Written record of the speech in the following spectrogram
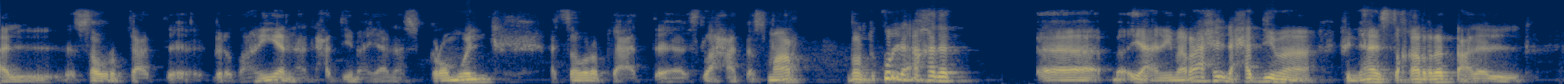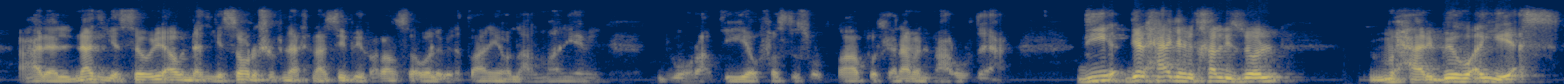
الثورة بتاعت بريطانيا لحد ما يعني كرومويل الثورة بتاعت اصلاحات بسمار برضه كلها أخذت يعني مراحل لحد ما في النهاية استقرت على على الناتج الثوري أو الناتج الثوري. شفناه إحنا في فرنسا ولا بريطانيا ولا ألمانيا ديمقراطية وفصل سلطات والكلام المعروف ده يعني. دي دي الحاجة اللي بتخلي الزول محارب به أي يأس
